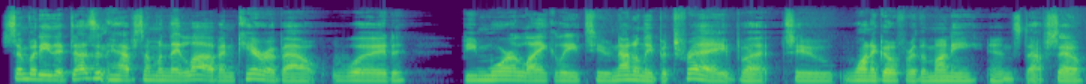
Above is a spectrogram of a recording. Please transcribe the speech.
somebody that doesn't have someone they love and care about would be more likely to not only betray, but to want to go for the money and stuff. So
